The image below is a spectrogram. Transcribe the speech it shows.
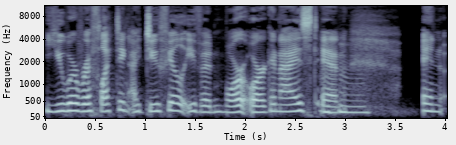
you were reflecting, I do feel even more organized and Mhm. And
